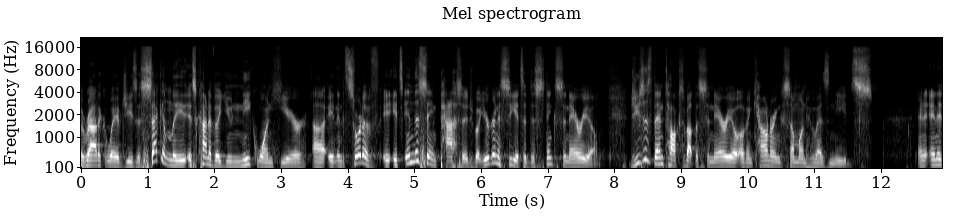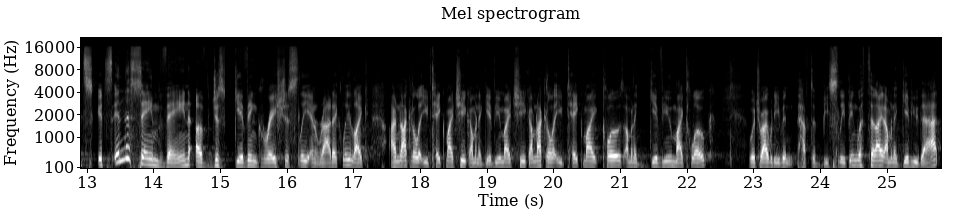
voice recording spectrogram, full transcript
the radical way of Jesus. Secondly, it's kind of a unique one here, uh, and it's sort of it's in the same passage, but you're going to see it's a distinct scenario. Jesus then talks about the scenario of encountering someone who has needs. And, and it's, it's in the same vein of just giving graciously and radically. Like, I'm not going to let you take my cheek, I'm going to give you my cheek. I'm not going to let you take my clothes, I'm going to give you my cloak which I would even have to be sleeping with tonight. I'm going to give you that,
